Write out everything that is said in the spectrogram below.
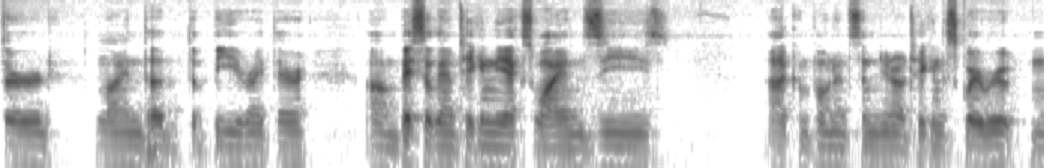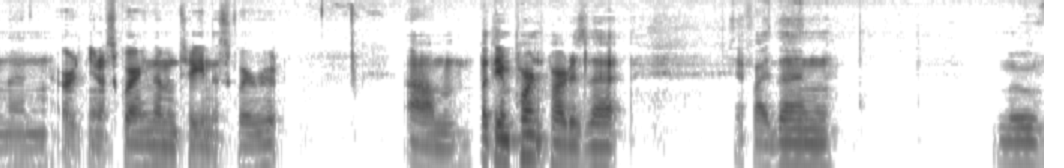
third line, the, the B right there. Um, basically, I'm taking the X, Y, and Z uh, components and, you know, taking the square root and then, or, you know, squaring them and taking the square root. Um, but the important part is that if I then move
